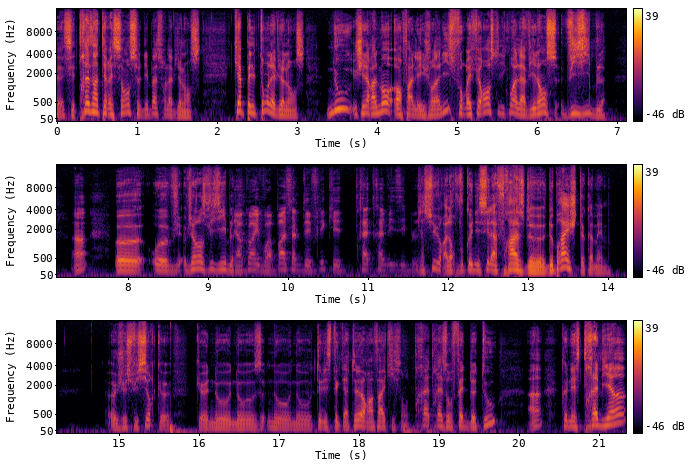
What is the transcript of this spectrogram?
Euh, c'est très intéressant ce débat sur la violence. Qu'appelle-t-on la violence? Nous, généralement, enfin les journalistes font référence uniquement à la violence visible. Hein Euh, euh, vi- violence visible. Et encore, il voit pas celle des flics qui est très très visible. Bien sûr. Alors vous connaissez la phrase de, de Brecht quand même. Euh, je suis sûr que, nos, téléspectateurs, enfin qui sont très très au fait de tout, hein, connaissent très bien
